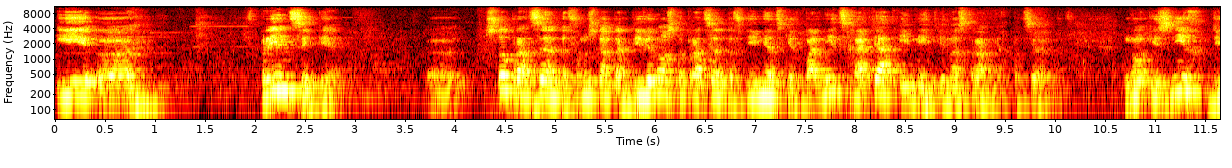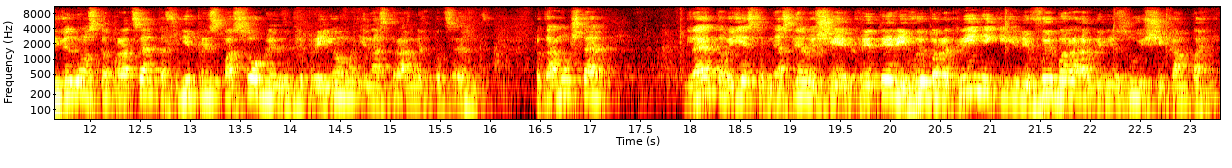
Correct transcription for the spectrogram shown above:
И э, в принципе, э, 100%, ну скажем так, 90% немецких больниц хотят иметь иностранных пациентов но из них 90% не приспособлены для приема иностранных пациентов. Потому что для этого есть у меня следующие критерии выбора клиники или выбора организующей компании.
